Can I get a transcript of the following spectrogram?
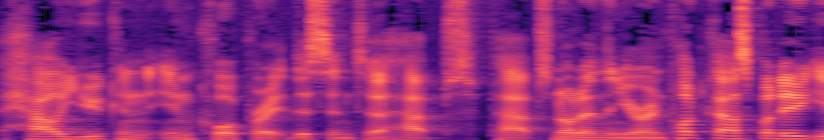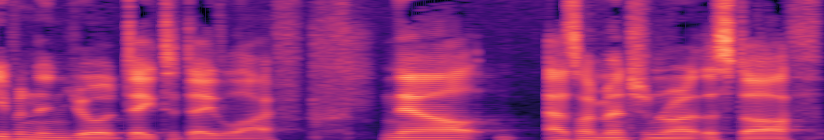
how you can incorporate this into perhaps perhaps not only your own podcast but even in your day-to-day life. Now, as I mentioned right at the start,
